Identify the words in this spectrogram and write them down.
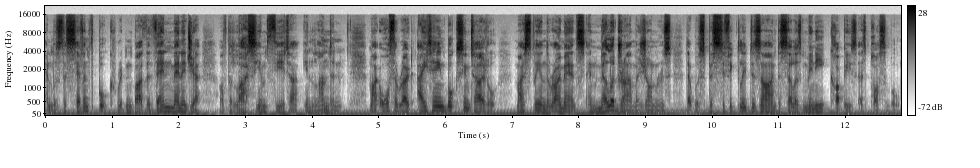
and was the seventh book written by the then manager of the Lyceum Theatre in London. My author wrote 18 books in total, mostly in the romance and melodrama genres that were specifically designed to sell as many copies as possible.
